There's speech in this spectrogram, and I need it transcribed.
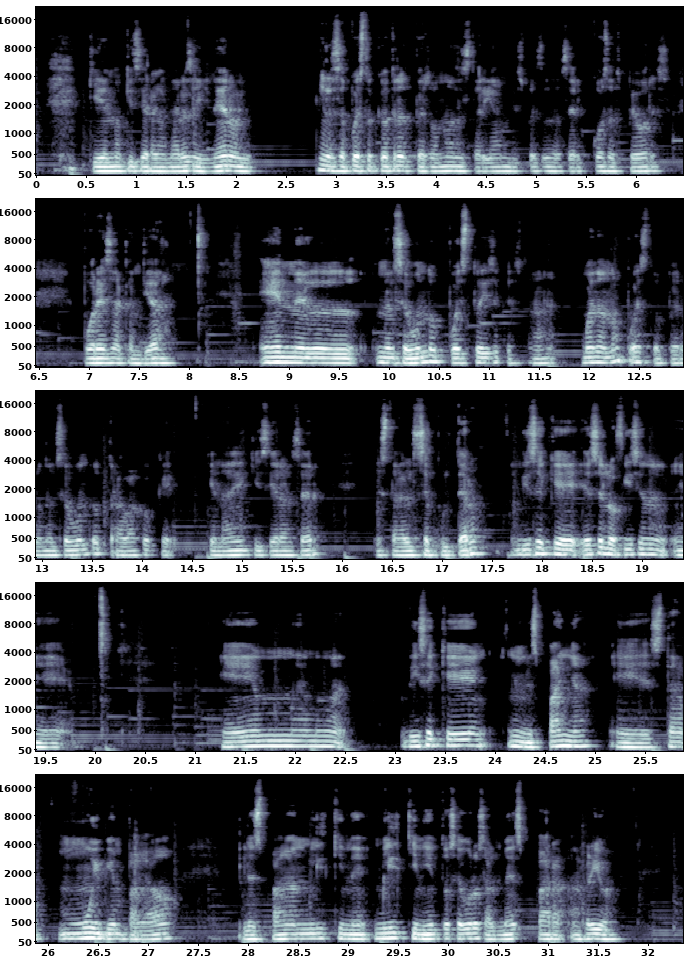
quien no quisiera ganar ese dinero. Y les he puesto que otras personas estarían dispuestas a hacer cosas peores por esa cantidad. En el, segundo puesto dice que está, bueno, no puesto, pero en el segundo trabajo que, nadie quisiera hacer está el sepultero. Dice que es el oficio, eh, em, dice que en España eh, está muy bien pagado. Les pagan 1.500 euros al mes para arriba.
